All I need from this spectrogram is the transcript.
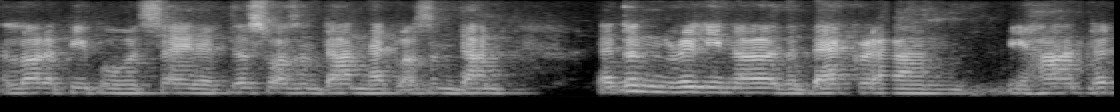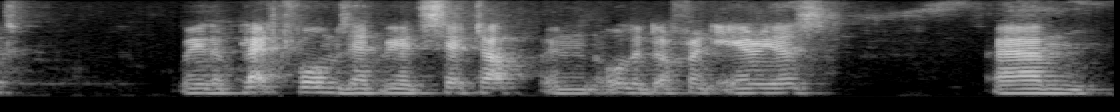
a lot of people would say that this wasn't done, that wasn't done. They didn't really know the background behind it, where the platforms that we had set up in all the different areas. Um,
